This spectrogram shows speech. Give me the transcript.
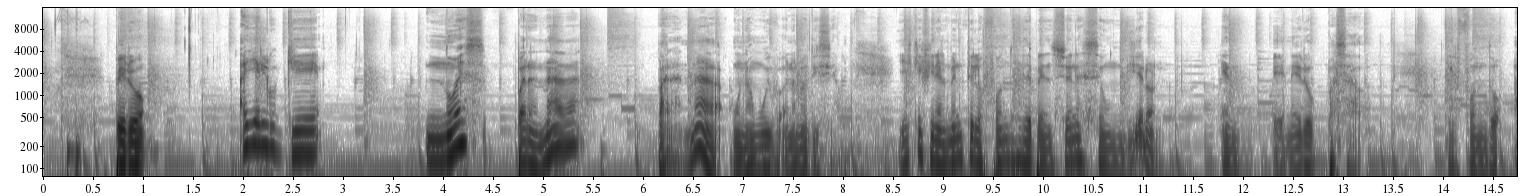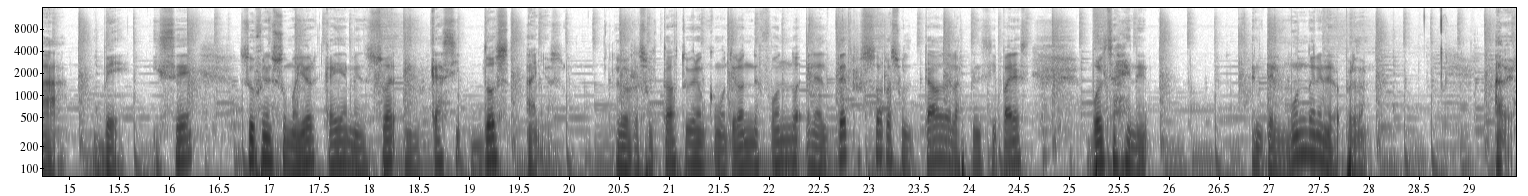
Pero hay algo que no es para nada, para nada una muy buena noticia. Y es que finalmente los fondos de pensiones se hundieron en enero pasado. El fondo A, B y C sufren su mayor caída mensual en casi dos años. Los resultados tuvieron como telón de fondo el adverso resultado de las principales bolsas del mundo en enero. Perdón. A ver,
